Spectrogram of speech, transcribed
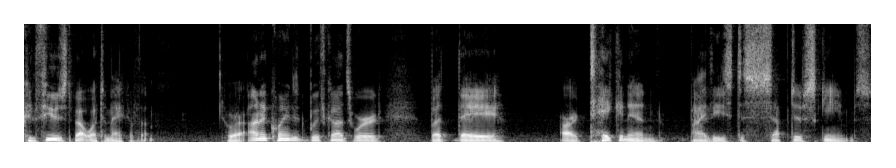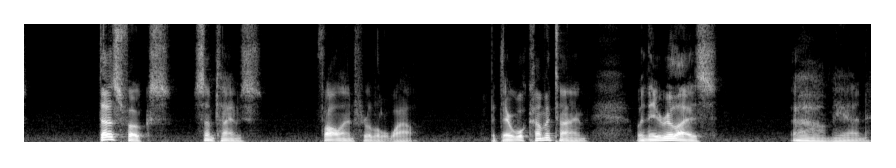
confused about what to make of them, who are unacquainted with God's word, but they are taken in by these deceptive schemes. Those folks sometimes fall in for a little while. But there will come a time when they realize, oh man,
